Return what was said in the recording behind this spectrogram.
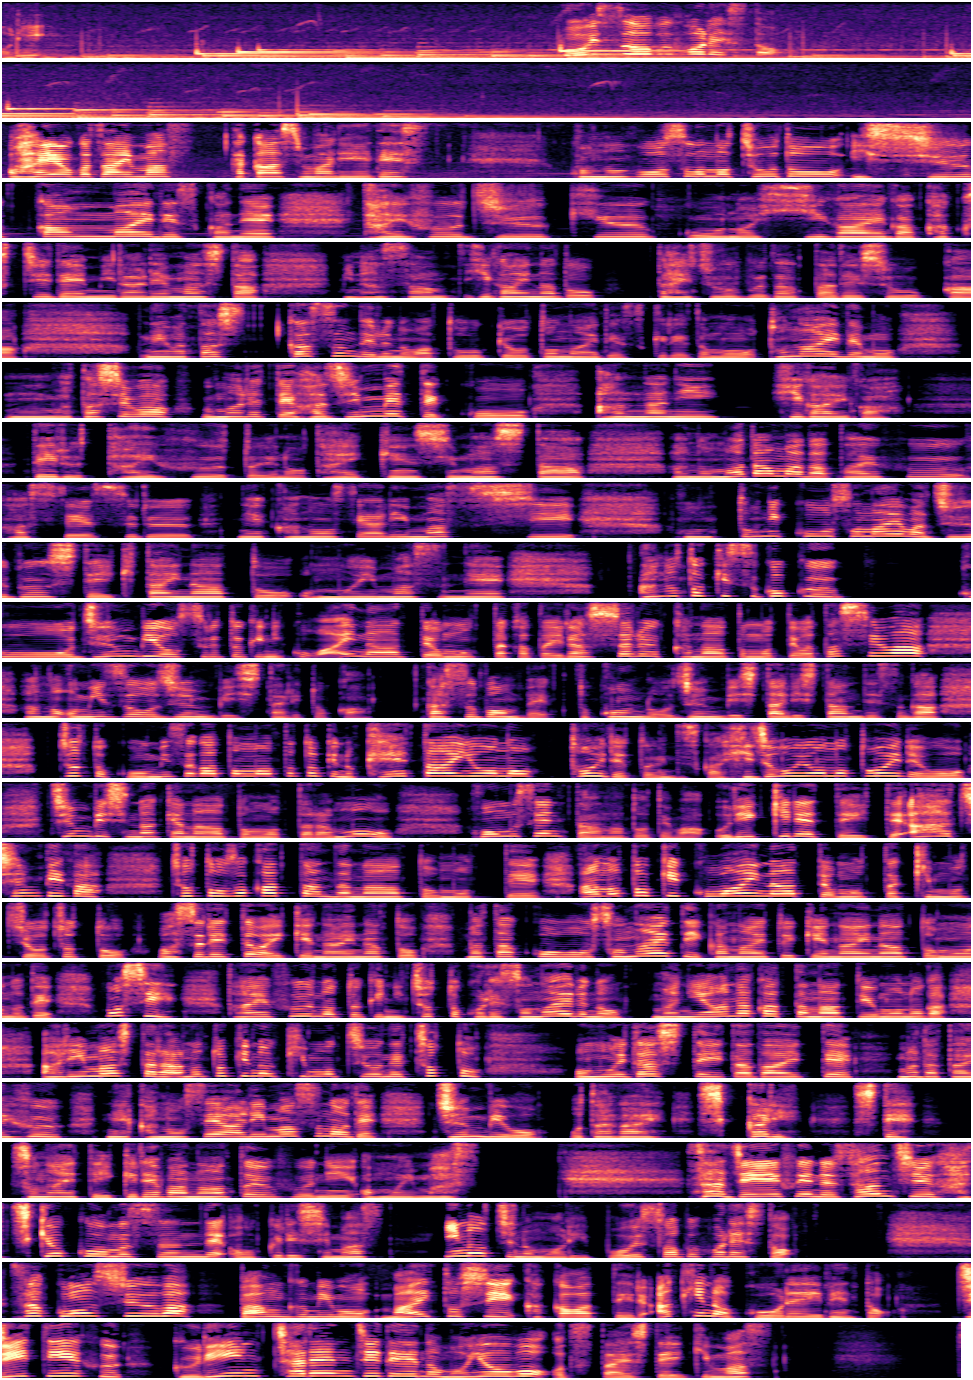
森。 Voice of Forest おはようございます。高橋真理恵です。この放送のちょうど1週間前ですかね。台風19号の被害が各地で見られました。皆さん被害など大丈夫だったでしょうか？ね私が住んでるのは東京都内ですけれども都内でも、うん、私は生まれて初めてこうあんなに被害が出る台風というのを体験しました。あのまだまだ台風発生するね可能性ありますし本当にこう備えは十分していきたいなと思いますね。あの時すごくこう準備をする時に怖いなって思った方いらっしゃるかなと思って私はあのお水を準備したりとかガスボンベとコンロを準備したりしたんですがちょっとこうお水が止まった時の携帯用のトイレというんですか非常用のトイレを準備しなきゃなと思ったらもうホームセンターなどでは売り切れていてああ準備がちょっと遅かったんだなと思ってあの時怖いなって思った気持ちをちょっと忘れてはいけないなとまたこう備えていかないといけないなと思うのでもし台風の時にちょっとこれ備えるの間に合わなかったなっていうものがありましたらあの時の気持ちをねちょっと思い出していただいてまだ台風ね可能性ありますので準備をお互いしっかりして備えていければなというふうに思います。さあ JFN38 局を結んでお送りします。命の森 Voice of Forest。さあ今週は番組も毎年関わっている秋の恒例イベント GTF Green Challenge Day の模様をお伝えしていきます。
